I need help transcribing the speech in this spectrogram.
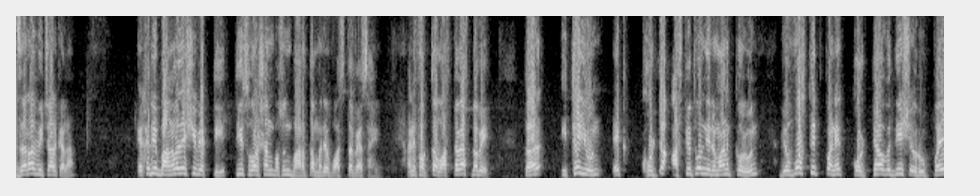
जरा विचार करा. एखादी बांगलादेशी व्यक्ती तीस वर्षांपासून भारतामध्ये वास्तव्यास आहे. आणि फक्त वास्तव्यास नव्हे तर इथे येऊन एक खोटं अस्तित्व निर्माण करून व्यवस्थितपणे कोट्यावधी रुपये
